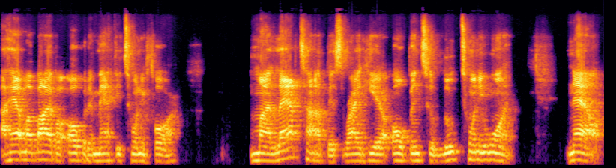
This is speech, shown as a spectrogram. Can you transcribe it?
I have my Bible open in Matthew 24. My laptop is right here open to Luke 21. Now,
